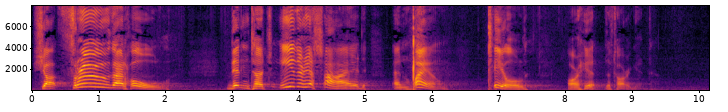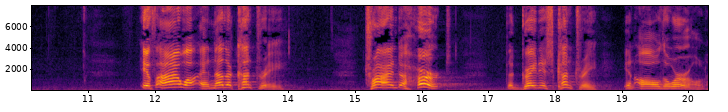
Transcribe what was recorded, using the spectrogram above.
shot through that hole, didn't touch either side, and wham, killed or hit the target. If I were another country trying to hurt the greatest country in all the world,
